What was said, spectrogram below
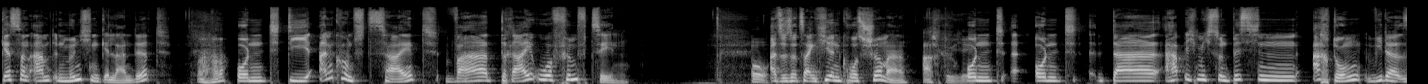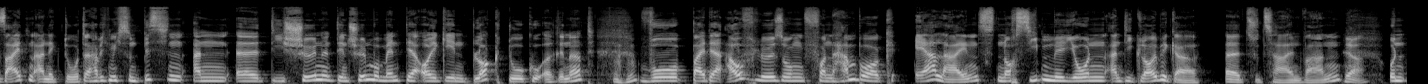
gestern Abend in München gelandet und die Ankunftszeit war 3.15 Uhr. Oh. Also sozusagen hier in Großschirmer. Ach du je. Und, äh, und da habe ich mich so ein bisschen, Achtung, wieder Seitenanekdote, habe ich mich so ein bisschen an äh, die schöne, den schönen Moment der Eugen Block-Doku erinnert, Mhm. wo bei der Auflösung von Hamburg Airlines noch sieben Millionen an die Gläubiger äh, zu zahlen waren. Ja. Und,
